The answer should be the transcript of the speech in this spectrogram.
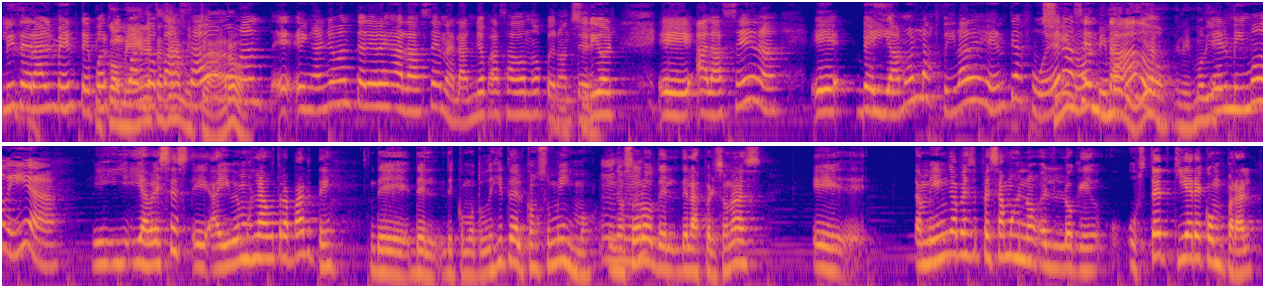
Literalmente, porque cuando pasábamos eh, en años anteriores a la cena, el año pasado no, pero anterior, eh, a la cena, eh, veíamos la fila de gente afuera sentado. El mismo día. El mismo día. El mismo día. Y, a veces ahí vemos la otra parte de, como tú dijiste, del consumismo. Y no solo de, las personas también a veces pensamos en lo, que usted quiere comprar,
